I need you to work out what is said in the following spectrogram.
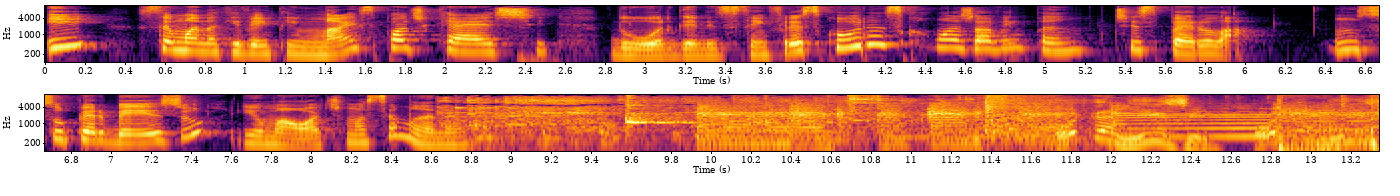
E semana que vem tem mais podcast do Organize Sem Frescuras com a Jovem Pan. Te espero lá. Um super beijo e uma ótima semana. Organize, organize.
